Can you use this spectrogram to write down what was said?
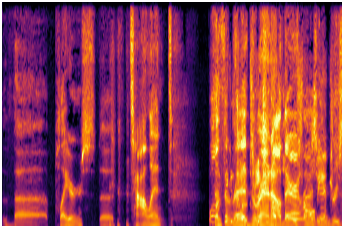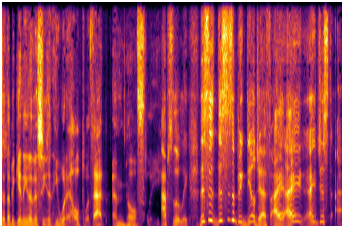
the players, the talent. Well, and the Reds the ran out there from all the year. injuries at the beginning of the season. He would have helped with that oh, immensely. Oh, absolutely. This is this is a big deal, Jeff. I I I just I,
